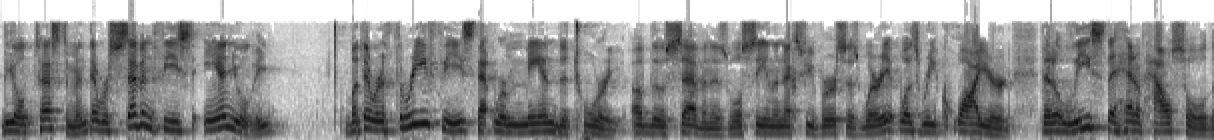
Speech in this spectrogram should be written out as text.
the Old Testament. There were seven feasts annually but there were three feasts that were mandatory of those seven, as we'll see in the next few verses, where it was required that at least the head of household,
